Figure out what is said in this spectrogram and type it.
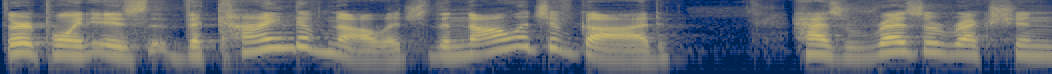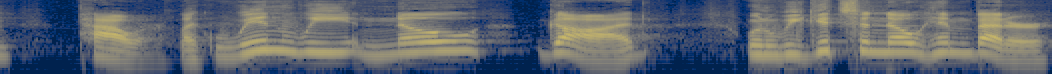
third point, is the kind of knowledge, the knowledge of God has resurrection power. Like when we know God, when we get to know Him better,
